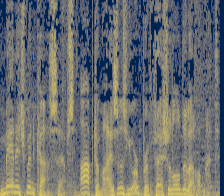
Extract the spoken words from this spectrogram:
Management Concepts optimizes your professional development.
